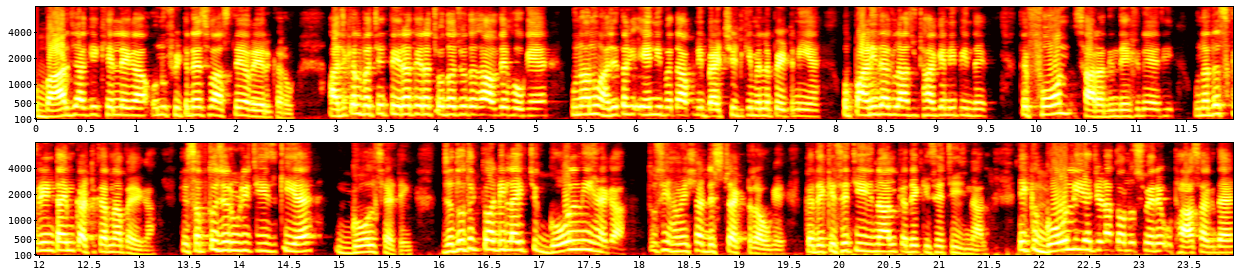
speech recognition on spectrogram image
ਉਹ ਬਾਹਰ ਜਾ ਕੇ ਖੇਲੇਗਾ, ਉਹਨੂੰ ਫਿਟਨੈਸ ਵਾਸਤੇ ਅਵੇਅਰ ਕਰੋ। ਅੱਜ ਕੱਲ ਬੱਚੇ 13 13 14 14 ਸਾਲ ਦੇ ਹੋ ਗਏ ਆ ਉਹਨਾਂ ਨੂੰ ਹਜੇ ਤੱਕ ਇਹ ਨਹੀਂ ਪਤਾ ਆਪਣੀ ਬੈੱਡਸ਼ੀਟ ਕਿਵੇਂ ਲਪੇਟਣੀ ਹੈ। ਉਹ ਪਾਣੀ ਦਾ ਗਲਾਸ ਉਠਾ ਕੇ ਨਹੀਂ ਪੀਂਦੇ। ਤੇ ਫੋਨ ਸਾਰਾ ਦਿਨ ਦੇਖਦੇ ਆ ਜੀ। ਉਹਨਾਂ ਦਾ ਸਕਰੀਨ ਟਾਈਮ ਘੱਟ ਕਰਨਾ ਪਏਗਾ। ਤੇ ਸਭ ਤੋਂ ਜ਼ਰੂਰੀ ਚੀਜ਼ ਕੀ ਹੈ? ਗੋਲ ਸੈਟਿੰਗ ਜਦੋਂ ਤੱਕ ਤੁਹਾਡੀ ਲਾਈਫ 'ਚ ਗੋਲ ਨਹੀਂ ਹੈਗਾ, ਤੁਸੀਂ ਹਮੇਸ਼ਾ ਡਿਸਟਰੈਕਟ ਰਹੋਗੇ। ਕਦੇ ਕਿਸੇ ਚੀਜ਼ ਨਾਲ, ਕਦੇ ਕਿਸੇ ਚੀਜ਼ ਨਾਲ। ਇੱਕ ਗੋਲ ਹੀ ਹੈ ਜਿਹੜਾ ਤੁਹਾਨੂੰ ਸਵੇਰੇ ਉਠਾ ਸਕਦਾ ਹੈ।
